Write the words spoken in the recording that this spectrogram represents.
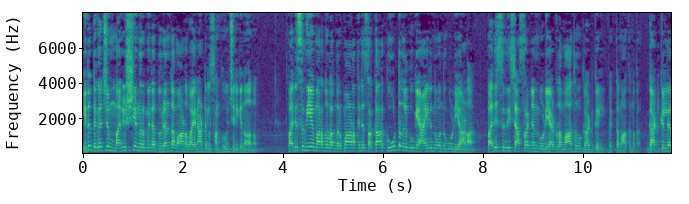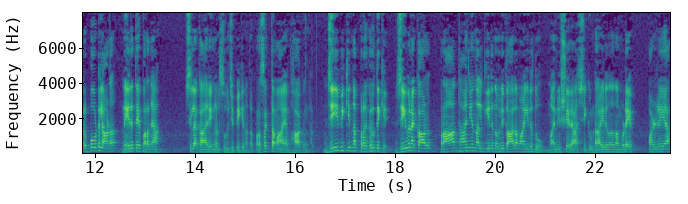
ഇത് തികച്ചും മനുഷ്യനിർമ്മിത ദുരന്തമാണ് വയനാട്ടിൽ സംഭവിച്ചിരിക്കുന്നതെന്നും പരിസ്ഥിതിയെ മറന്നുള്ള നിർമ്മാണത്തിന് സർക്കാർ കൂട്ടുനിൽക്കുകയായിരുന്നുവെന്ന് കൂടിയാണ് പരിസ്ഥിതി ശാസ്ത്രജ്ഞൻ കൂടിയായിട്ടുള്ള മാധവ് ഗാഡ്ഗിൽ വ്യക്തമാക്കുന്നത്. ഗാഡ്ഗിലിന്റെ റിപ്പോർട്ടിലാണ് നേരത്തെ പറഞ്ഞ ചില കാര്യങ്ങൾ സൂചിപ്പിക്കുന്നത്. പ്രസക്തമായ ഭാഗങ്ങൾ. ജീവിക്കുന്ന പ്രകൃതിക്ക് ജീവനേക്കാൾ പ്രാധാന്യം നൽകിയിരുന്ന ഒരു കാലമായിരുന്നു മനുഷ്യരാശിക്കുണ്ടായിരുന്നത് നമ്മുടെ പഴയ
